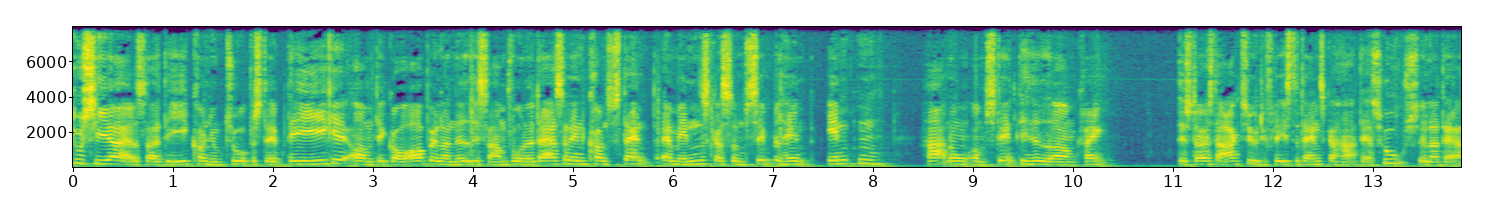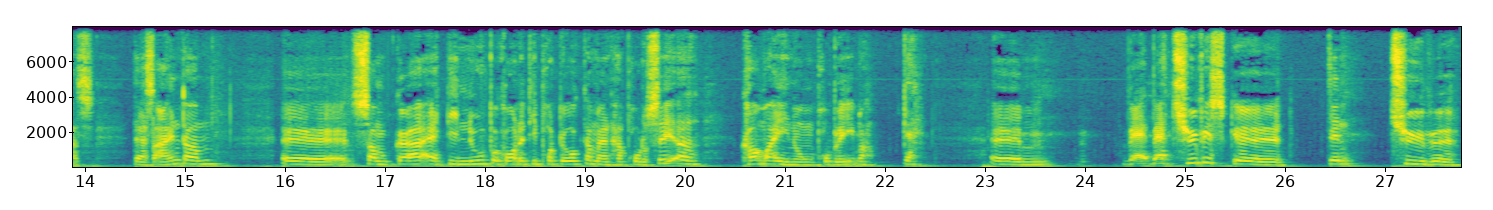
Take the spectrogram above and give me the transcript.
du siger altså, at det er ikke konjunkturbestemt. Det er ikke, om det går op eller ned i samfundet. Der er sådan en konstant af mennesker, som simpelthen enten har nogle omstændigheder omkring det største aktiv, de fleste danskere har, deres hus eller deres, deres ejendomme, øh, som gør, at de nu på grund af de produkter, man har produceret, kommer i nogle problemer. ja. Øhm, hvad, hvad typisk øh, den type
